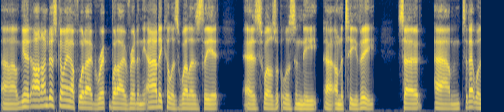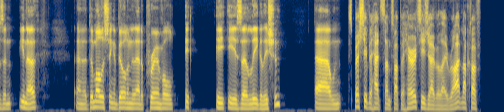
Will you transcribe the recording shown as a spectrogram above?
Um, you know, I'm just going off what I've read, what I've read in the article as well as the as well as what was in the uh, on the TV. So, um, so that was an you know, uh, demolishing a building without approval. It, it is a legal issue, um, especially if it had some type of heritage overlay, right? Like I've,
